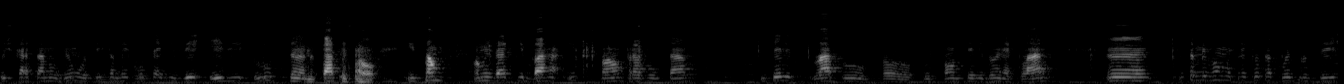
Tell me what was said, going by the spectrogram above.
os caras tá no V1, vocês também conseguem ver ele lutando, tá pessoal? Então, vamos dar aqui barra spawn pra voltar lá pro, pro, pro spawn do servidor, né, claro. Hum, também vou mostrar aqui outra coisa pra vocês,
